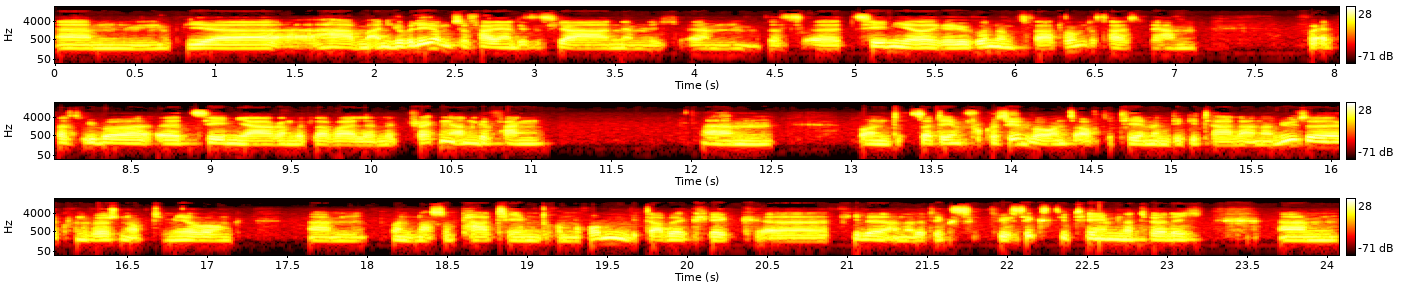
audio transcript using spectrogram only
Ähm, wir haben ein Jubiläum zu feiern dieses Jahr, nämlich ähm, das äh, zehnjährige Gründungsdatum. Das heißt, wir haben vor etwas über äh, zehn Jahren mittlerweile mit Tracken angefangen. Ähm, und seitdem fokussieren wir uns auf die Themen digitale Analyse, Conversion-Optimierung ähm, und noch so ein paar Themen drumherum, wie Double-Click, äh, viele Analytics 360-Themen natürlich. Ähm,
